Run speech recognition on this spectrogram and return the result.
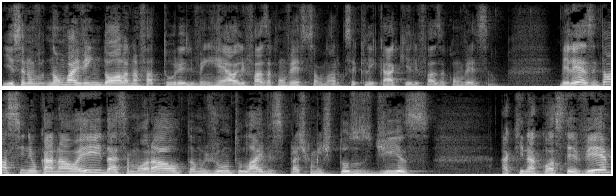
E você não, não vai ver em dólar na fatura, ele vem em real, ele faz a conversão. Na hora que você clicar aqui, ele faz a conversão. Beleza? Então assine o canal aí, dá essa moral, tamo junto. Lives praticamente todos os dias aqui na Costa TV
